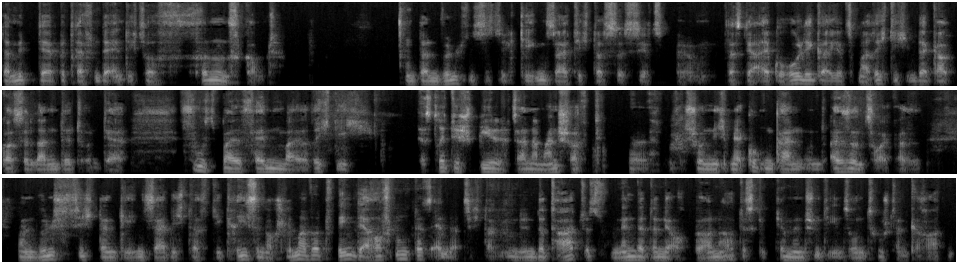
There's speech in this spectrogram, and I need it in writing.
damit der Betreffende endlich zur Vernunft kommt. Und dann wünschen sie sich gegenseitig, dass es jetzt, ähm, dass der Alkoholiker jetzt mal richtig in der Gosse landet und der Fußballfan mal richtig das dritte Spiel seiner Mannschaft schon nicht mehr gucken kann und all so ein Zeug. Also man wünscht sich dann gegenseitig, dass die Krise noch schlimmer wird, in der Hoffnung, das ändert sich dann. Und in der Tat, das nennen wir dann ja auch Burnout. Es gibt ja Menschen, die in so einen Zustand geraten.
